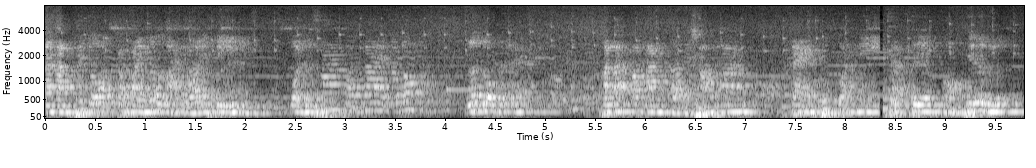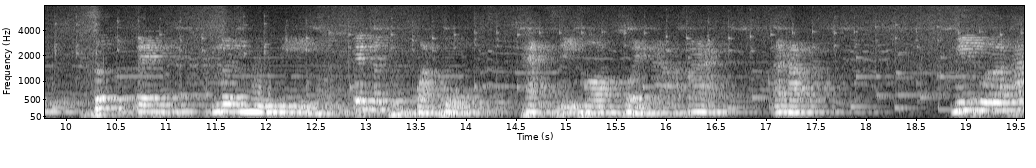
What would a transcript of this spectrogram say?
นะครับถ้าย้อนกลับไปเมื่อหลายร้อยปีกว่าจะสร้างวัดได้ก็ต้องระดมพละกำลังของชาวบ้านแต่ทุกวันนี้จะเตรียมของที่ระลึกซึ่งเป็นเงินรูบีเป็นเงินขวัญถุงแผ่นสีทองสวยงามมากนะครับ มีมูลค่า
